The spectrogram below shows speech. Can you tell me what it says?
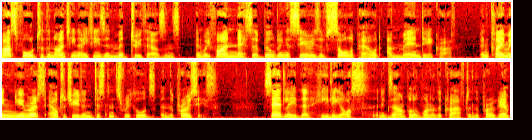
Fast forward to the 1980s and mid 2000s, and we find NASA building a series of solar powered unmanned aircraft and claiming numerous altitude and distance records in the process. Sadly, the Helios, an example of one of the craft in the program,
